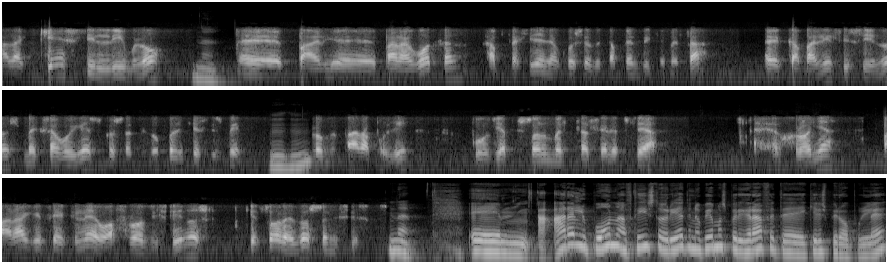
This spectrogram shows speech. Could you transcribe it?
αλλά και στη Λίμνο ναι. ε, ε, παραγόταν από τα 1915 και μετά ε, καμπανή της με εξαγωγές στην Κωνσταντινούπολη και στη Σμήνη. Mm-hmm. πάρα πολύ που διαπιστώνουμε ότι τα τελευταία ε, χρόνια παράγεται εκ νέου αφρόδης και τώρα εδώ στο νησί σας. Ναι. Ε, άρα λοιπόν αυτή η ιστορία την οποία μας περιγράφετε κύριε Σπυρόπουλε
